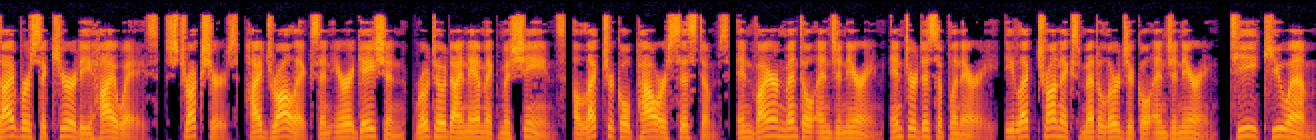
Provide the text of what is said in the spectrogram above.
Cybersecurity Highways, Structures, Hydraulics and Irrigation, Rotodynamic Machines, Electrical Power Systems, Environmental Engineering Engineering Interdisciplinary, Electronics Metallurgical Engineering, TQM,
